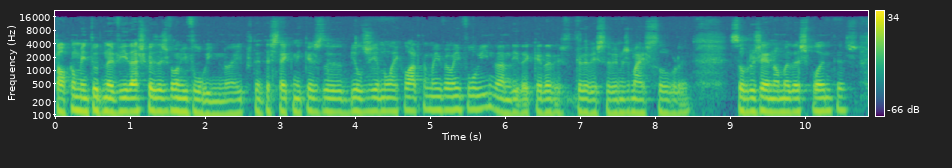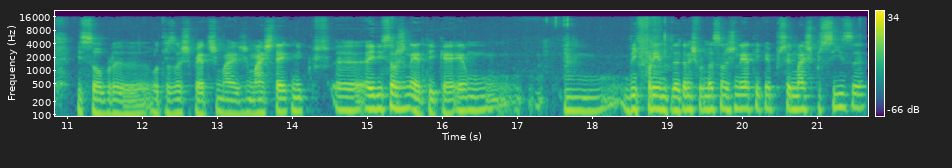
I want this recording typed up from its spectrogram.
Tal como em tudo na vida, as coisas vão evoluindo, é? E, portanto, as técnicas de biologia molecular também vão evoluindo à medida que cada vez, cada vez sabemos mais sobre, sobre o genoma das plantas e sobre outros aspectos mais, mais técnicos. Uh, a edição genética é um, diferente da transformação genética por ser mais precisa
